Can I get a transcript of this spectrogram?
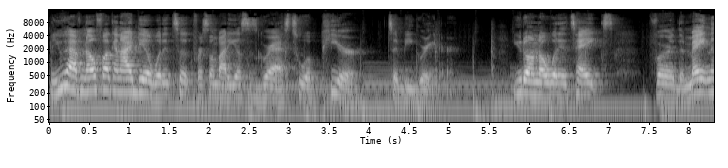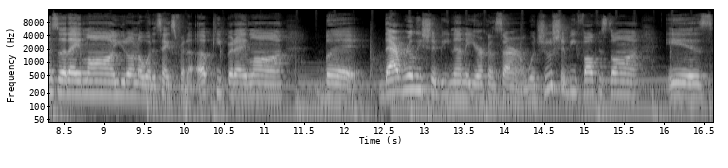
you have no fucking idea what it took for somebody else's grass to appear to be greener. You don't know what it takes for the maintenance of their lawn. You don't know what it takes for the upkeep of their lawn. But that really should be none of your concern. What you should be focused on is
